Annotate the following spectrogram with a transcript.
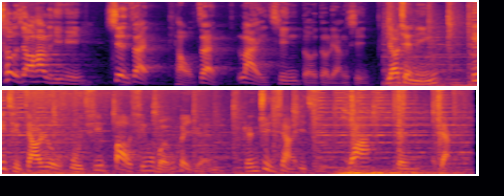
撤销他的提名。现在挑战赖清德的良心。邀请您一起加入五七报新闻会员，跟俊相一起挖真相。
